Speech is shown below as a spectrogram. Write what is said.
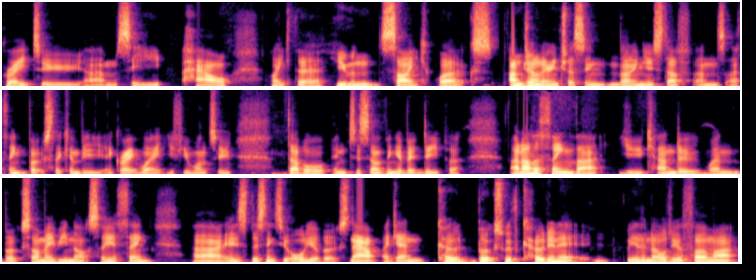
great to um, see how like the human psyche works. I'm generally interested in learning new stuff, and I think books that can be a great way if you want to dabble into something a bit deeper. Another thing that you can do when books are maybe not so your thing uh, is listening to audiobooks. Now, again, code books with code in it in an audio format,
